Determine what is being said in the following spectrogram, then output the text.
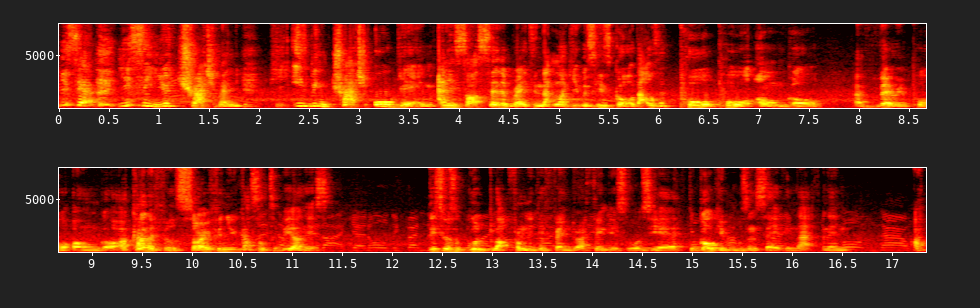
you see, you see, you're trash, man. He's been trash all game, and he starts celebrating that like it was his goal. That was a poor, poor own goal. A very poor own goal. I kind of feel sorry for Newcastle, to be honest. This was a good block from the defender, I think this was, yeah. The goalkeeper wasn't saving that. And then, I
